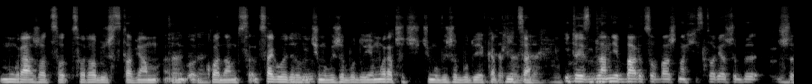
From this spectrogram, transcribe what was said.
murarza, co, co robisz, stawiam, Tak, tak, tak. kładam ce- cegły, drugi Mhm. ci mówi, że buduje mura, trzeci ci mówi, że buduje kaplicę. I to jest dla mnie bardzo ważna historia, żeby, że,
